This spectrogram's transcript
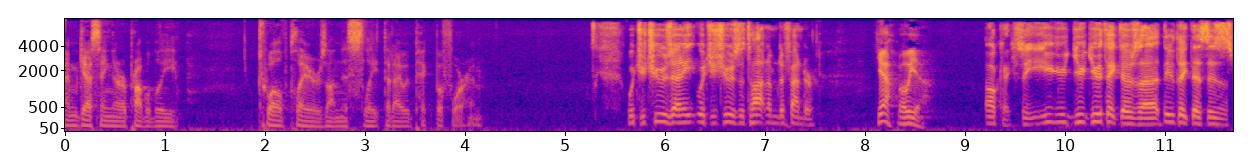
I'm guessing there are probably 12 players on this slate that I would pick before him. Would you choose any? Would you choose a Tottenham defender? Yeah. Oh yeah. Okay, so you you, you think there's a you think this is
